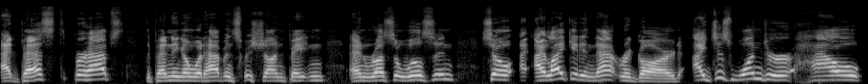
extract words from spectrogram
at best, perhaps, depending on what happens with Sean Payton and Russell Wilson. So I, I like it in that regard. I just wonder how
